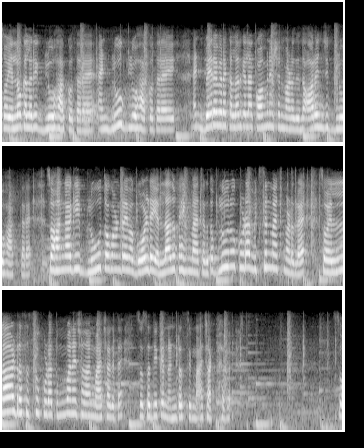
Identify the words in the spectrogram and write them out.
ಸೊ ಯೆಲ್ಲೋ ಕಲರಿಗೆ ಬ್ಲೂ ಹಾಕೋತಾರೆ ಆ್ಯಂಡ್ ಬ್ಲೂ ಬ್ಲೂ ಹಾಕೋತಾರೆ ಆ್ಯಂಡ್ ಬೇರೆ ಬೇರೆ ಕಲರ್ಗೆಲ್ಲ ಕಾಂಬಿನೇಷನ್ ಮಾಡೋದ್ರಿಂದ ಆರೆಂಜಿಗೆ ಬ್ಲೂ ಹಾಕ್ತಾರೆ. ಸೊ ಹಾಗಾಗಿ ಬ್ಲೂ ತೊಗೊಂಡ್ರೆ ಇವಾಗ ಗೋಲ್ಡ್ ಎಲ್ಲದಕ್ಕೂ ಹೆಂಗೆ ಮ್ಯಾಚ್ ಆಗುತ್ತೋ ಬ್ಲೂನು ಕೂಡ ಮಿಕ್ಸ್ ಆ್ಯಂಡ್ ಮ್ಯಾಚ್ ಮಾಡಿದ್ರೆ ಸೊ ಎಲ್ಲ ಡ್ರೆಸ್ಸಸ್ಗೂ ಕೂಡ ತುಂಬಾ ಚೆನ್ನಾಗಿ ಮ್ಯಾಚ್ ಆಗುತ್ತೆ. ಸೊ ಸದ್ಯಕ್ಕೆ ನನ್ನ ಡ್ರೆಸ್ಸಿಗೆ ಮ್ಯಾಚ್ ಆಗ್ತಾ ಇದೆ. ಸೊ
